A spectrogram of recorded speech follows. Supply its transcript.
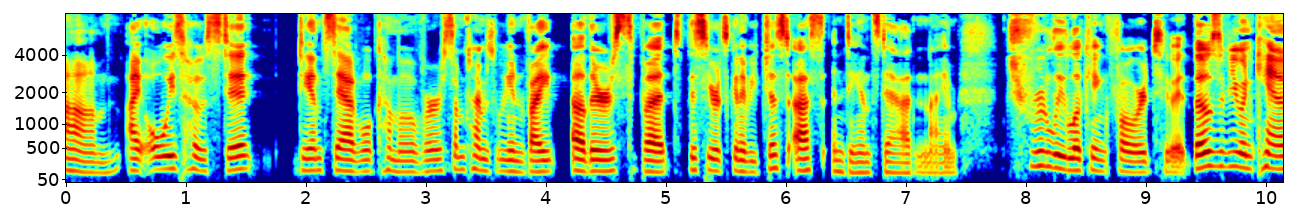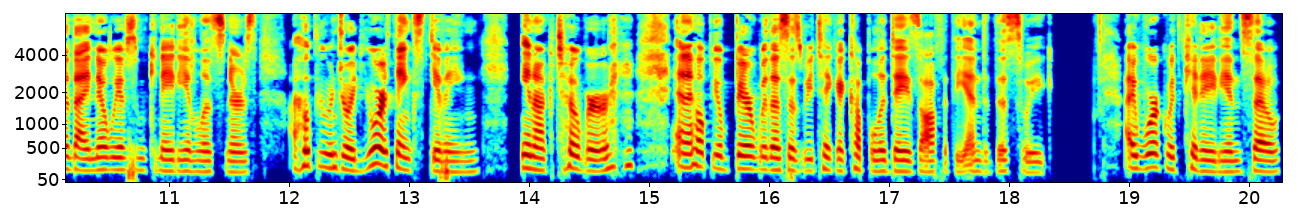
Um, I always host it. Dan's dad will come over. Sometimes we invite others, but this year it's going to be just us and Dan's dad, and I am truly looking forward to it. Those of you in Canada, I know we have some Canadian listeners. I hope you enjoyed your Thanksgiving in October, and I hope you'll bear with us as we take a couple of days off at the end of this week. I work with Canadians, so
